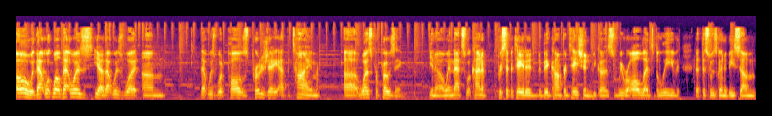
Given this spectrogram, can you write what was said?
Oh, that well, that was yeah, that was what um, that was what Paul's protege at the time uh, was proposing, you know, and that's what kind of precipitated the big confrontation because we were all led to believe that this was going to be some,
